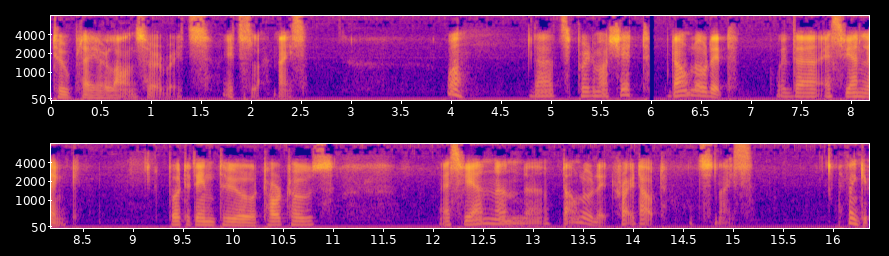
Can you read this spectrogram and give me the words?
two player LAN server it's it's nice well that's pretty much it. Download it with the SVN link. Put it into Tortoise SVN and uh, download it. Try it out. It's nice. Thank you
